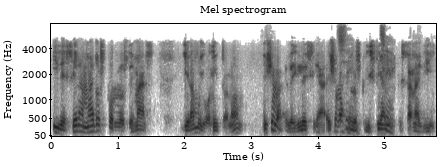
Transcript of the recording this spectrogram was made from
y de ser amados por los demás. Y era muy bonito, ¿no? Eso lo hace la Iglesia, eso lo hacen los cristianos que están allí.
